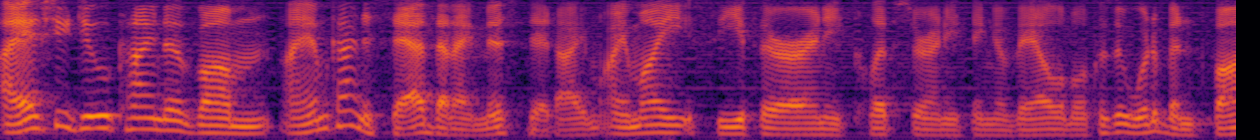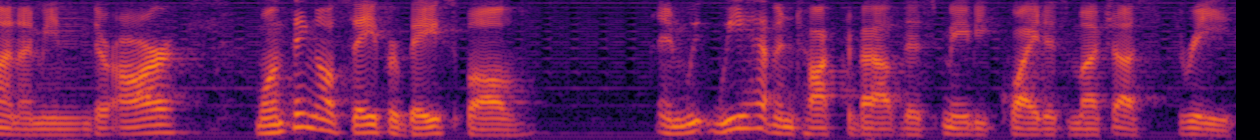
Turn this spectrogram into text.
I actually do kind of. Um, I am kind of sad that I missed it. I, I might see if there are any clips or anything available because it would have been fun. I mean, there are. One thing I'll say for baseball, and we, we haven't talked about this maybe quite as much us three,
